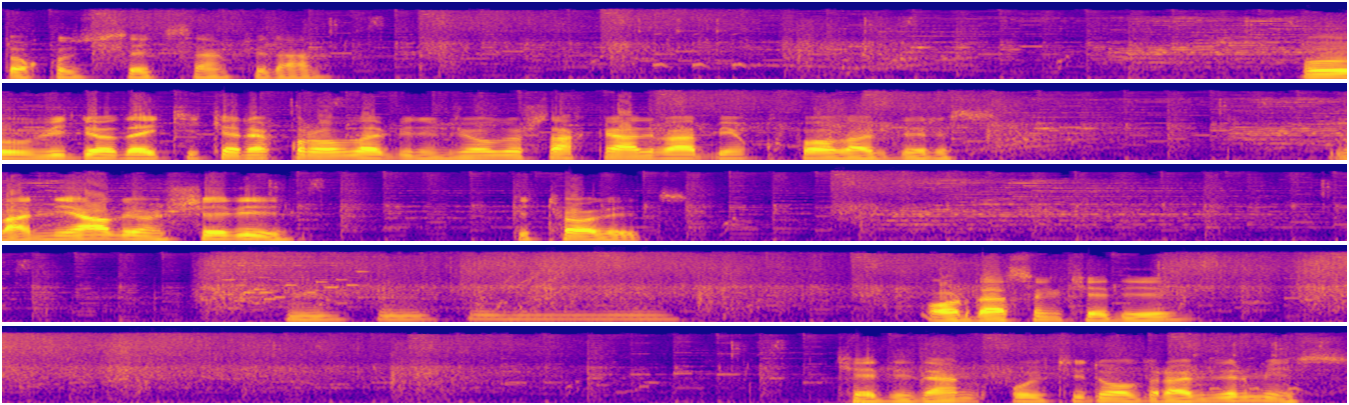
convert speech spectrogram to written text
980 filan. Bu videoda iki kere Crow'la birinci olursak galiba 1000 kupa olabiliriz. Lan niye alıyorsun Shelly? Git ol it. Oradasın kedi. Kediden ulti doldurabilir miyiz?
